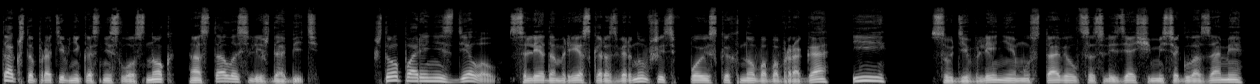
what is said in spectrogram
так что противника снесло с ног, осталось лишь добить. Что парень и сделал, следом резко развернувшись в поисках нового врага и... С удивлением уставился слезящимися глазами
